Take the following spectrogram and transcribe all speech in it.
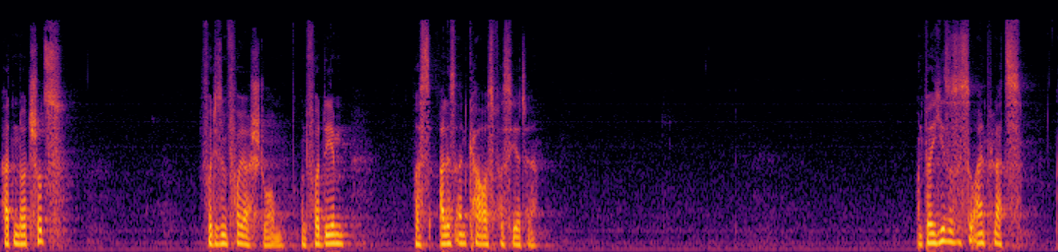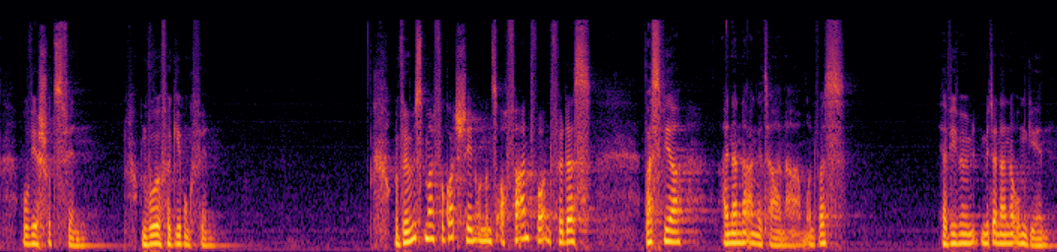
hatten dort Schutz vor diesem Feuersturm und vor dem, was alles an Chaos passierte. Und bei Jesus ist so ein Platz, wo wir Schutz finden und wo wir Vergebung finden. Und wir müssen mal vor Gott stehen und uns auch verantworten für das, was wir einander angetan haben und was, ja, wie wir miteinander umgehen.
